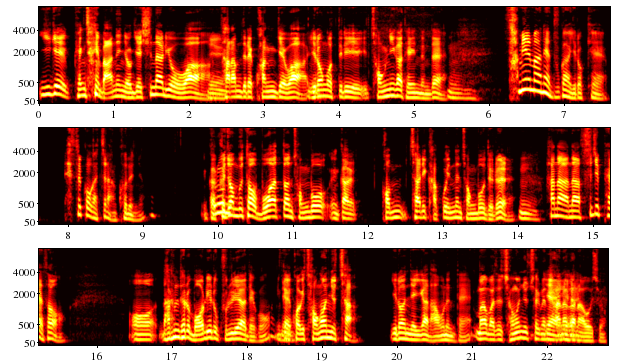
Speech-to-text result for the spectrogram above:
이게 굉장히 많은 여기에 시나리오와 예. 사람들의 관계와 음. 이런 것들이 정리가 돼 있는데 음. 3일 만에 누가 이렇게 했을 것 같지는 않거든요. 그러니까 그 전부터 모았던 정보, 그러니까 검찰이 갖고 있는 정보들을 음. 하나하나 수집해서 어 나름대로 머리로 굴려야 되고, 그러니까 예. 거기 정원 유착 이런 얘기가 나오는데, 마 맞아요. 정원 유착이라는 예, 단어가 예. 나오죠.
